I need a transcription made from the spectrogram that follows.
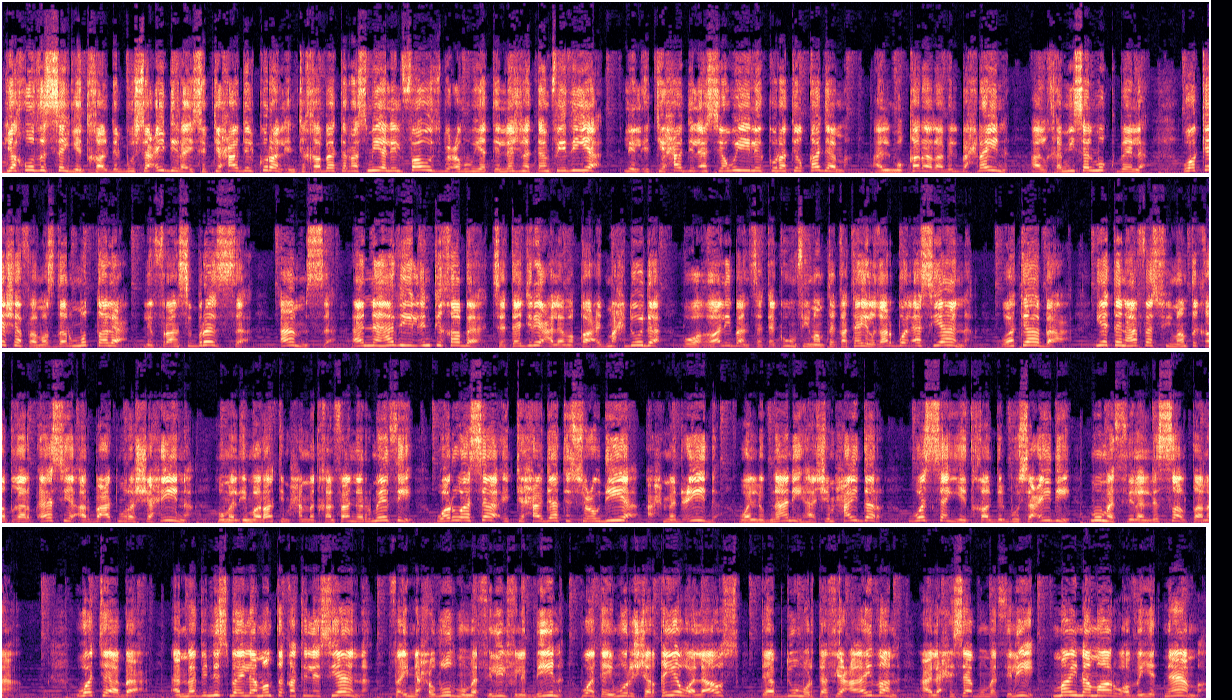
يخوض السيد خالد البوسعيدي رئيس اتحاد الكرة الانتخابات الرسمية للفوز بعضوية اللجنة التنفيذية للاتحاد الأسيوي لكرة القدم المقررة بالبحرين الخميس المقبل. وكشف مصدر مطلع لفرانس بريس أمس أن هذه الانتخابات ستجري على مقاعد محدودة وغالبا ستكون في منطقتي الغرب والأسيان. وتابع يتنافس في منطقة غرب آسيا أربعة مرشحين هما الإماراتي محمد خلفان الرميثي ورؤساء اتحادات السعودية أحمد عيد واللبناني هاشم حيدر والسيد خالد البوسعيدي ممثلا للسلطنة. وتابع. أما بالنسبة إلى منطقة الإسيان فإن حظوظ ممثلي الفلبين وتيمور الشرقية ولاوس تبدو مرتفعة أيضا على حساب ممثلي ماينمار وفيتنام.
